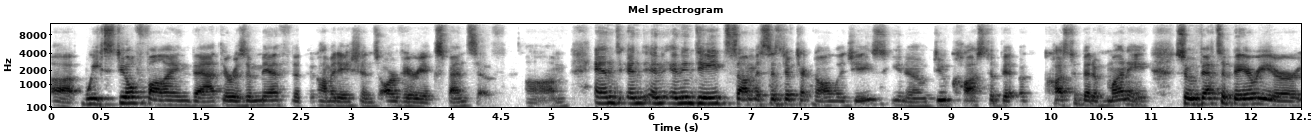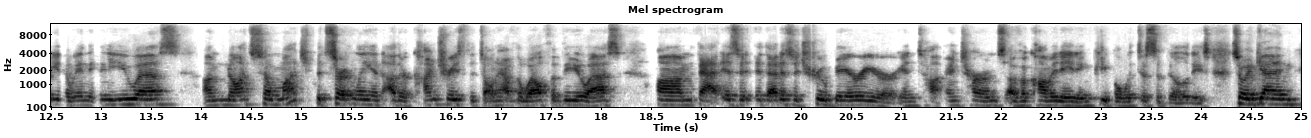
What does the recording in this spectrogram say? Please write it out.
uh, we still find that there is a myth that accommodations are very expensive. Um, and, and, and, and indeed, some assistive technologies, you know, do cost a bit cost a bit of money. So that's a barrier, you know, in, in the U.S., um, not so much, but certainly in other countries that don't have the wealth of the U.S., um, that is a, that is a true barrier in, in terms of accommodating people with disabilities. So again,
